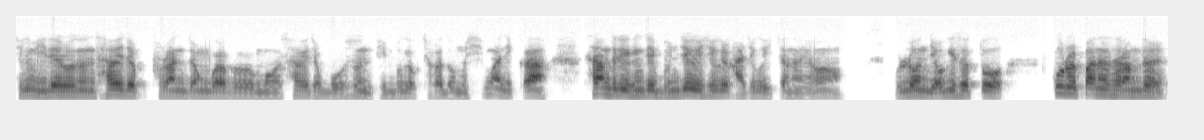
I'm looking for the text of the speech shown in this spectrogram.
지금 이대로는 사회적 불안정과 그 뭐 사회적 모순, 빈부격차가 너무 심하니까 사람들이 굉장히 문제의식을 가지고 있잖아요. 물론 여기서 또 꿀을 빠는 사람들,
